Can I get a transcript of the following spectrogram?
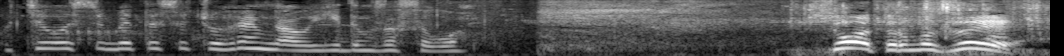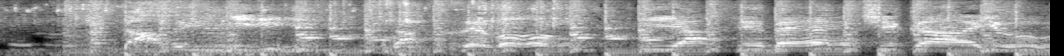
Хотілося собі тисячу гривень, але їдемо за село. Все, тормози! чекаю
